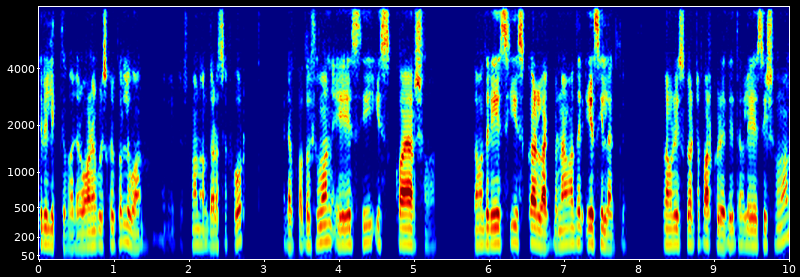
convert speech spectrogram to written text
থ্রি লিখতে পারি। ওয়ানের পরিষ্কার করলে ওয়ান এটা সমান, আমাদের আছে ফোর এটা কত সমান? এ সি স্কোয়ার সমান। তো আমাদের এসি স্কোয়ার লাগবে না, আমাদের এসি লাগবে। তাহলে আমরা স্কোয়ারটা পার করে দিই, তাহলে এসি সমান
